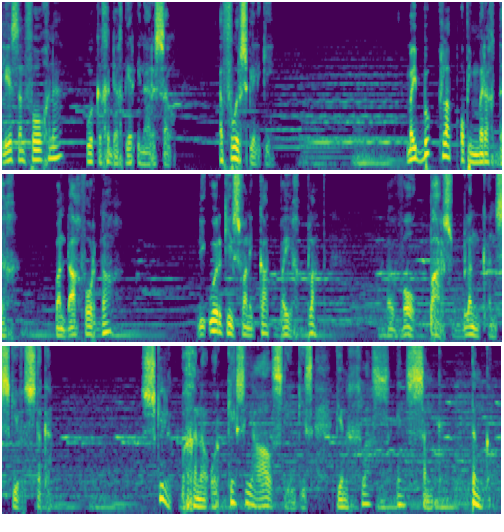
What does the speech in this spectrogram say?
Ek lees dan volgende, ook 'n gedig deur Ina Resou. 'n Voorspeletjie. My boek klap op die middag dig, want dag word nag. Die oortjies van die kat buig plat. 'n Wolk bars blink in skewe stukke. Skielik begin 'n orkesie haalsteentjies teen glas en sink tinkel.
